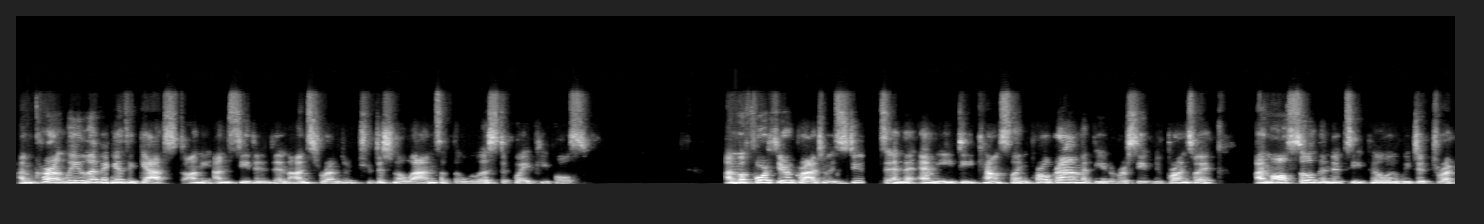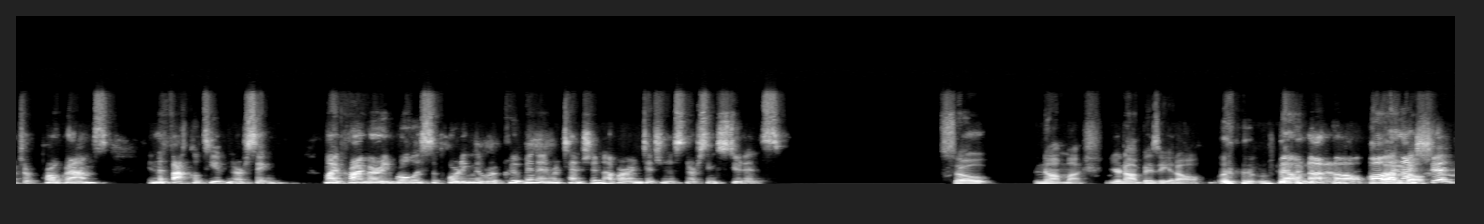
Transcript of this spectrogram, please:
I'm currently living as a guest on the unceded and unsurrendered traditional lands of the Wolastoqey peoples. I'm a fourth year graduate student in the MED counseling program at the University of New Brunswick. I'm also the Nutsihpiluwewicik Director of Programs in the Faculty of Nursing. My primary role is supporting the recruitment and retention of our Indigenous nursing students. So, not much. You're not busy at all. no, not at all. Oh, not and I all. should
